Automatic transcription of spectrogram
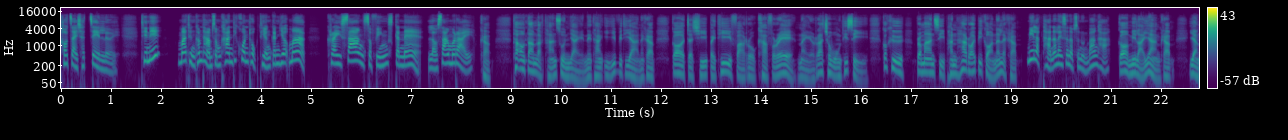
เข้าใจชัดเจนเลย ทีนี้มาถึงคำถามสำคัญที่คนถกเถียงกันเยอะมาก ใครสร้างสฟิงซ์กันแน่ แล้วสร้างเมื่อไหร่ ครับ ถ้าเอาตามหลักฐานส่วนใหญ่ในทางอียิปต์วิทยานะครับ ก็จะชี้ไปที่ฟาโรห์คาฟเรในราชวงศ์ที่ 4 ก็คือประมาณ 4,500 ปีก่อนนั่นแหละครับ มีหลักฐานอะไรสนับสนุนบ้างคะ ก็มีหลายอย่างครับ อย่าง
